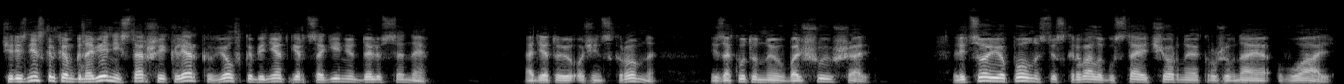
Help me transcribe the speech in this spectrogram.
Через несколько мгновений старший клерк ввел в кабинет герцогиню де Люсене, одетую очень скромно и закутанную в большую шаль. Лицо ее полностью скрывала густая черная кружевная вуаль,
